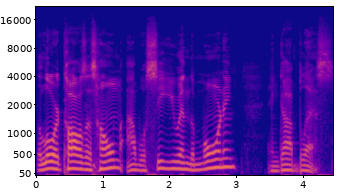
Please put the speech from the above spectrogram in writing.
the Lord calls us home, I will see you in the morning, and God bless.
